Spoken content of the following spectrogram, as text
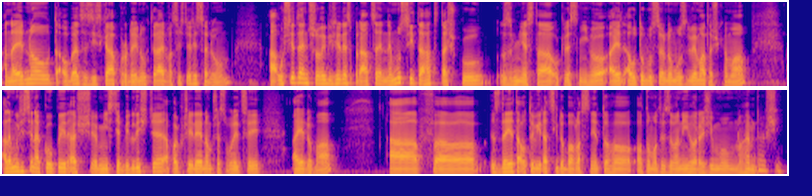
a najednou ta obec získá prodejnu, která je 24-7 a už si ten člověk, když jde z práce, nemusí tahat tašku z města okresního a jet autobusem domů s dvěma taškama, ale může si nakoupit až v místě bydliště a pak přijde jenom přes ulici a je doma. A v, zde je ta otevírací doba vlastně toho automatizovaného režimu mnohem delší.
